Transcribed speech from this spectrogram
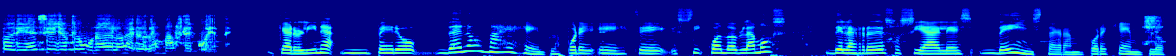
podría decir yo que es uno de los errores más frecuentes. Carolina, mm, pero danos más ejemplos. Por e, este, si cuando hablamos de las redes sociales, de Instagram, por ejemplo,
